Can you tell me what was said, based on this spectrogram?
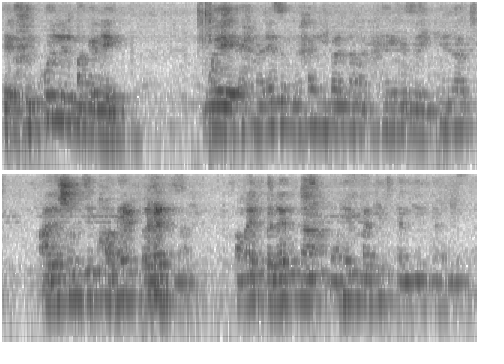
في كل المجالات. وإحنا لازم نخلي بالنا من حاجة زي كده علشان دي قامات بلدنا. قامات بلدنا مهمة جدا جدا جدا.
